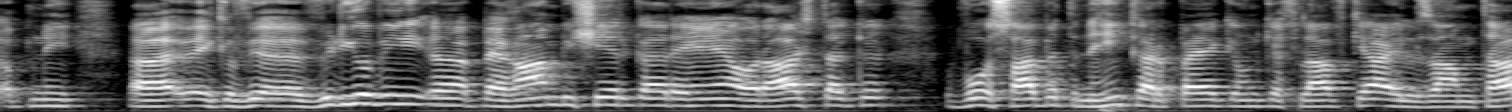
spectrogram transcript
अपनी एक वीडियो भी पैगाम भी शेयर कर रहे हैं और आज तक वो साबित नहीं कर पाए कि उनके ख़िलाफ़ क्या इल्ज़ाम था।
